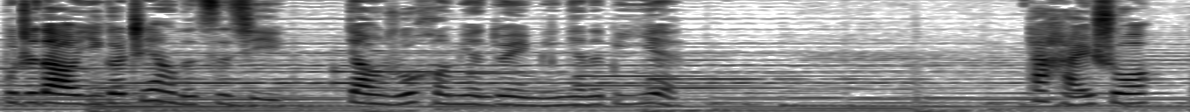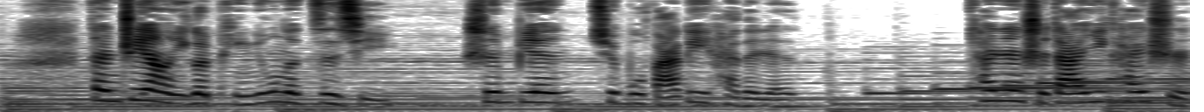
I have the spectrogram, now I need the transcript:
不知道一个这样的自己要如何面对明年的毕业。”他还说：“但这样一个平庸的自己，身边却不乏厉害的人。他认识大一开始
